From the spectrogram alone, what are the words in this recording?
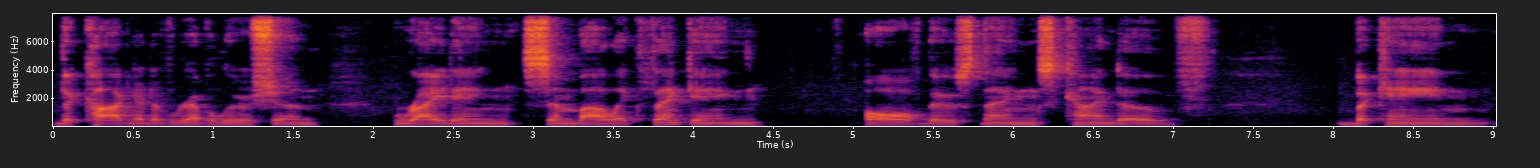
the cognitive revolution, writing, symbolic thinking, all of those things kind of became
